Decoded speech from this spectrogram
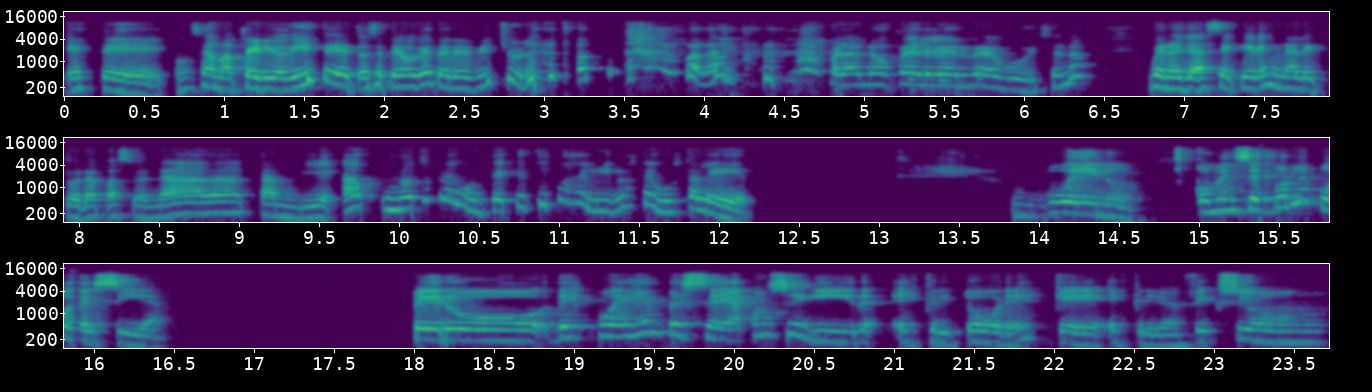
este, ¿cómo se llama? Periodista y entonces tengo que tener mi chuleta para, para no perderme mucho, ¿no? Bueno, ya sé que eres una lectora apasionada también. Ah, no te pregunté qué tipos de libros te gusta leer. Bueno, comencé por la poesía. Pero después empecé a conseguir escritores que escriben ficción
